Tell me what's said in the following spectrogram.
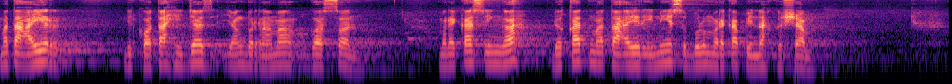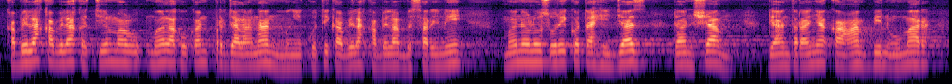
mata air di kota Hijaz yang bernama Ghassan. Mereka singgah dekat mata air ini sebelum mereka pindah ke Syam. Kabilah-kabilah kecil melakukan perjalanan mengikuti kabilah-kabilah besar ini menelusuri kota Hijaz dan Syam, di antaranya Ka'ab bin Umar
